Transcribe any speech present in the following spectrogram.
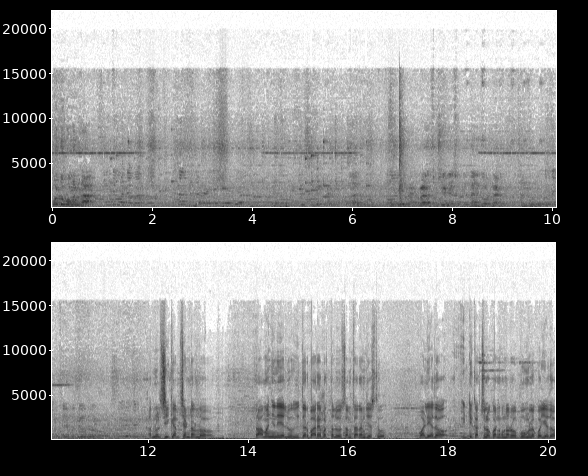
కోర్టు పోమన్నాడా కర్నూలు సీ క్యాంప్ సెంటర్లో రామాంజనేయులు ఇద్దరు భార్యాభర్తలు సంసారం చేస్తూ వాళ్ళు ఏదో ఇంటి ఖర్చులో కొనుక్కున్నారు భూములకు ఏదో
